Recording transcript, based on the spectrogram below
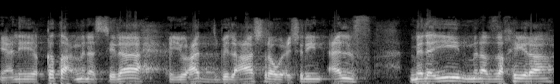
يعني قطع من السلاح يعد بالعشرة وعشرين ألف ملايين من الذخيرة.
